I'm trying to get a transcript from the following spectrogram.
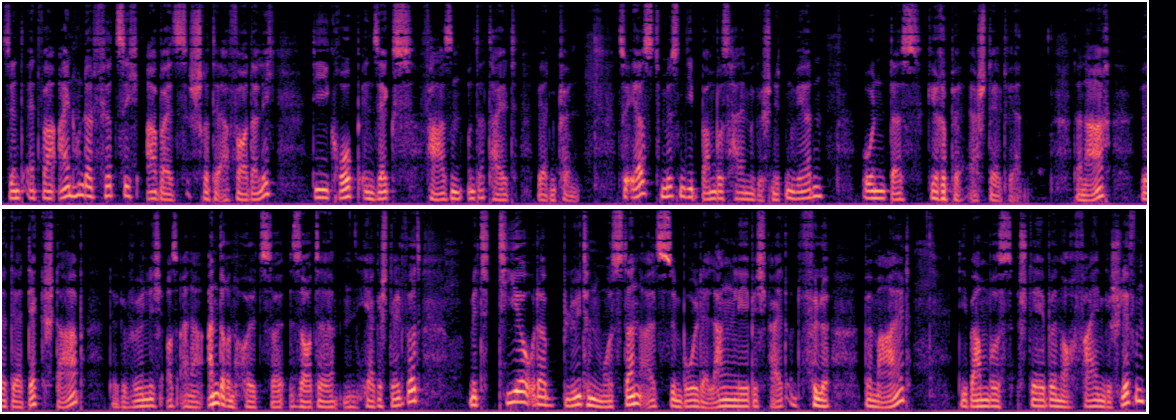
sind etwa 140 Arbeitsschritte erforderlich, die grob in sechs Phasen unterteilt werden können. Zuerst müssen die Bambushalme geschnitten werden und das Gerippe erstellt werden. Danach wird der Deckstab, der gewöhnlich aus einer anderen Holzsorte hm, hergestellt wird, mit Tier- oder Blütenmustern als Symbol der Langlebigkeit und Fülle bemalt, die Bambusstäbe noch fein geschliffen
